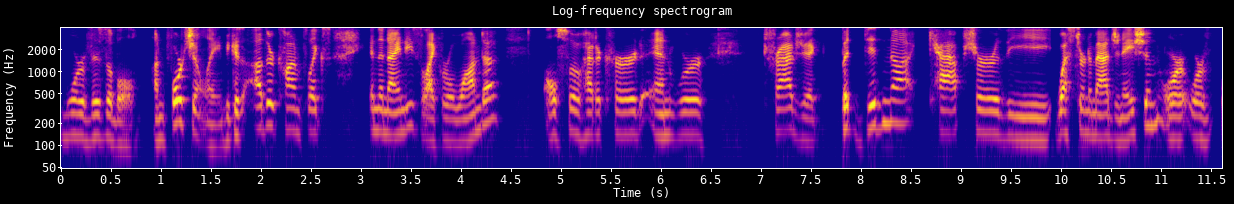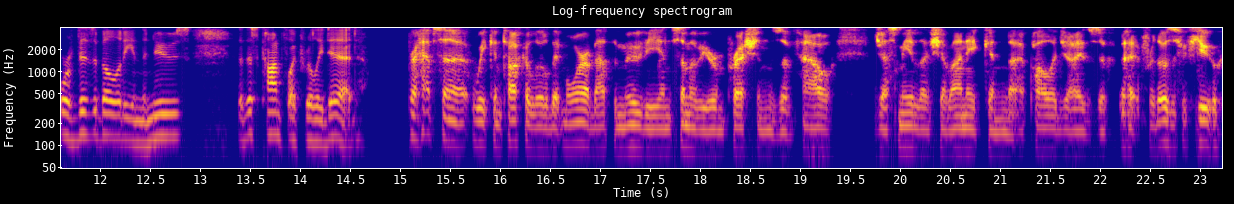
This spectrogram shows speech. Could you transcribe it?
more visible, unfortunately, because other conflicts in the 90s, like Rwanda, also had occurred and were tragic, but did not capture the Western imagination or, or, or visibility in the news that this conflict really did. Perhaps uh, we can talk a little bit more about the movie and some of your impressions of how Jasmila Shabanik, and I apologize if, for those of you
